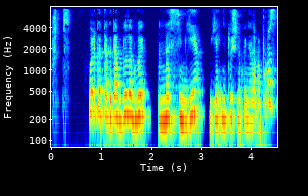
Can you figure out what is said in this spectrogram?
сколько тогда было бы на семье, я не точно поняла вопрос,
